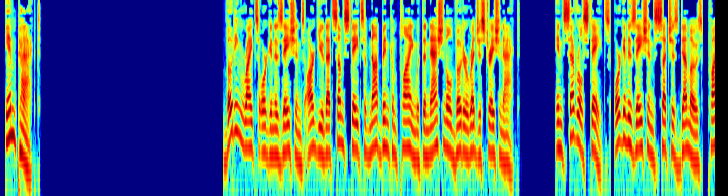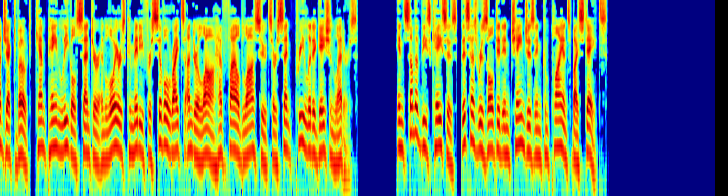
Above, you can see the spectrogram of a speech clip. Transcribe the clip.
Impact Voting rights organizations argue that some states have not been complying with the National Voter Registration Act. In several states, organizations such as Demos, Project Vote, Campaign Legal Center and Lawyers Committee for Civil Rights Under Law have filed lawsuits or sent pre-litigation letters. In some of these cases, this has resulted in changes in compliance by states.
